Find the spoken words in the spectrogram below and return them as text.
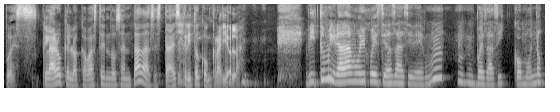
pues claro que lo acabaste en dos sentadas, está escrito con crayola. Vi tu mirada muy juiciosa, así de, "Mm, pues así como no.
